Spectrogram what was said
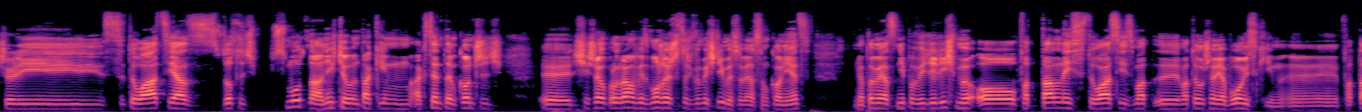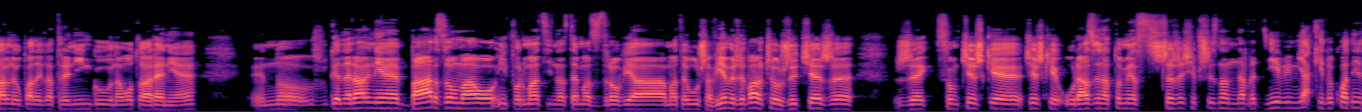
czyli sytuacja dosyć smutna. Nie chciałbym takim akcentem kończyć yy, dzisiejszego programu, więc może jeszcze coś wymyślimy sobie na sam koniec. Natomiast nie powiedzieliśmy o fatalnej sytuacji z yy, Mateuszem Jabłońskim. Yy, fatalny upadek na treningu na Moto Arenie. No, generalnie bardzo mało informacji na temat zdrowia Mateusza. Wiemy, że walczy o życie, że, że są ciężkie, ciężkie urazy, natomiast szczerze się przyznam, nawet nie wiem, jakie dokładnie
